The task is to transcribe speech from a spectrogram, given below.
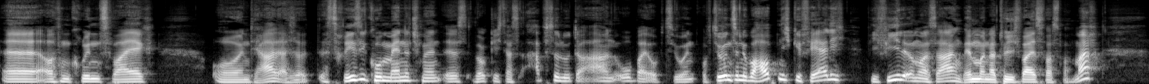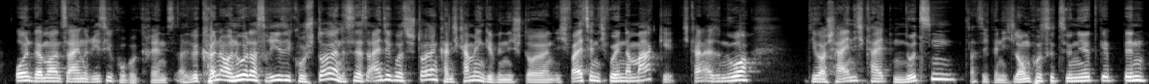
äh, auf dem grünen Zweig. Und ja, also das Risikomanagement ist wirklich das absolute A und O bei Optionen. Optionen sind überhaupt nicht gefährlich, wie viele immer sagen, wenn man natürlich weiß, was man macht und wenn man sein Risiko begrenzt. Also wir können auch nur das Risiko steuern. Das ist das Einzige, was ich steuern kann. Ich kann meinen Gewinn nicht steuern. Ich weiß ja nicht, wohin der Markt geht. Ich kann also nur die Wahrscheinlichkeiten nutzen, dass ich, wenn ich long positioniert bin,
